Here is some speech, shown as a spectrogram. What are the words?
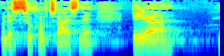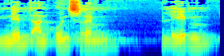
und das Zukunftsweisende. Er nimmt an unserem Leben,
